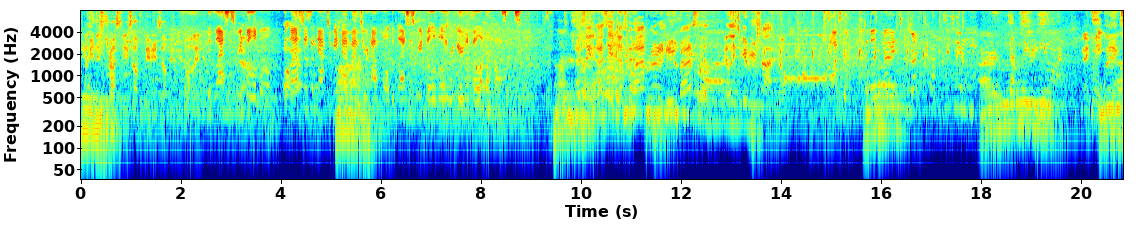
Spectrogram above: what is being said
I mean, just trust in yourself, believe in yourself, it'll be fine. The glass is refillable. The oh, glass doesn't have to be half empty or half full. The glass is refillable, and we're here to fill up our glasses. I say, I say, just go after it and do your best. And at least you give it your shot, you know. Awesome. Good luck, guys, for the rest of the competition. We are definitely rooting you on. Thank you. Thanks.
